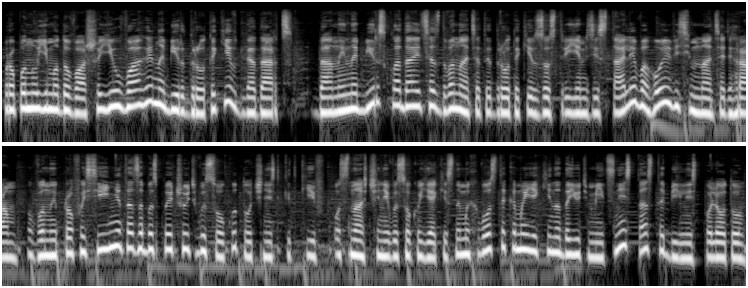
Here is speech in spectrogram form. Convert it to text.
Пропонуємо до вашої уваги набір дротиків для дартс. Даний набір складається з 12 дротиків з острієм зі сталі вагою 18 грам. Вони професійні та забезпечують високу точність китків, оснащені високоякісними хвостиками, які надають міцність та стабільність польоту.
